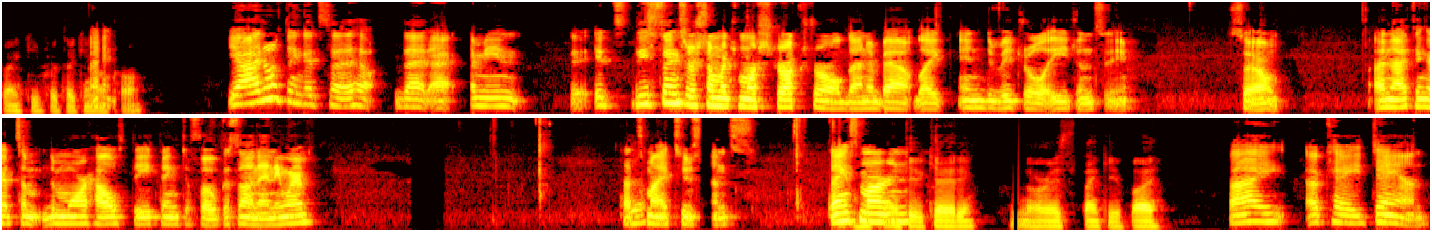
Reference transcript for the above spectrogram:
thank you for taking my call. Yeah, I don't think it's a that. I, I mean, it's these things are so much more structural than about like individual agency. So, and I think that's a, the more healthy thing to focus on anyway. That's Yeah. my two cents. Thanks, Martin. Thank you, Katie. No worries. Thank you. Bye. Bye. Okay, Dan.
